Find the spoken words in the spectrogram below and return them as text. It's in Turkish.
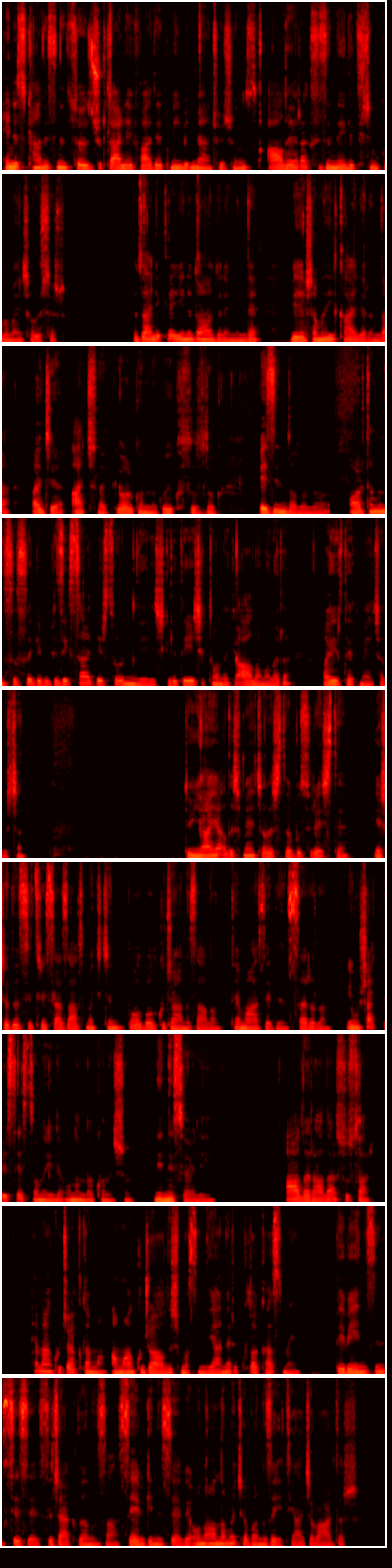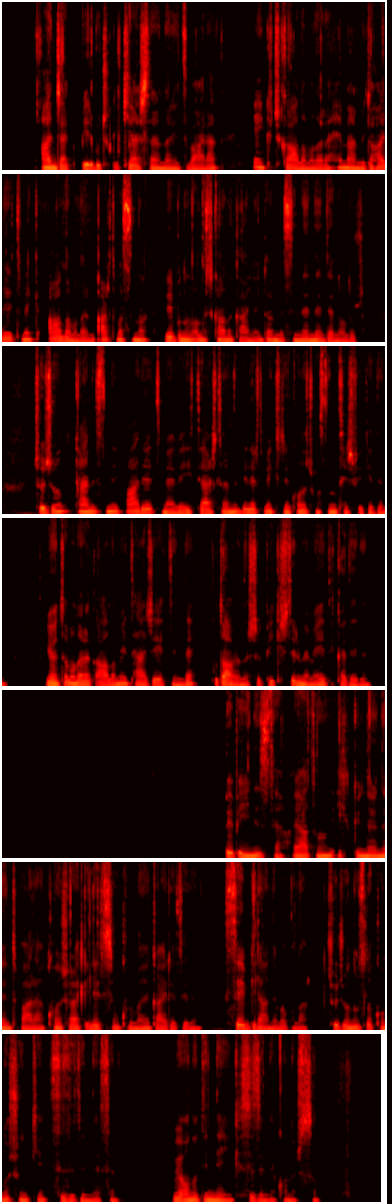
Henüz kendisini sözcüklerle ifade etmeyi bilmeyen çocuğunuz ağlayarak sizinle iletişim kurmaya çalışır. Özellikle yeni doğan döneminde ve yaşamın ilk aylarında acı, açlık, yorgunluk, uykusuzluk, bezin doluluğu, ortamın ısısı gibi fiziksel bir sorun ile ilişkili değişik tondaki ağlamaları ayırt etmeye çalışın. Dünyaya alışmaya çalıştığı bu süreçte yaşadığı stresi azaltmak için bol bol kucağınıza alın, temas edin, sarılın, yumuşak bir ses tonu ile onunla konuşun, ninni söyleyin. Ağlar ağlar susar. Hemen kucaklama, aman kucağa alışmasın diyenlere kulak asmayın. Bebeğinizin size, sıcaklığınıza, sevginize ve onu anlama çabanıza ihtiyacı vardır. Ancak bir buçuk iki yaşlarından itibaren en küçük ağlamalara hemen müdahale etmek ağlamaların artmasına ve bunun alışkanlık haline dönmesine neden olur. Çocuğun kendisini ifade etme ve ihtiyaçlarını belirtmek için konuşmasını teşvik edin. Yöntem olarak ağlamayı tercih ettiğinde bu davranışı pekiştirmemeye dikkat edin. Bebeğinizle hayatının ilk günlerinden itibaren konuşarak iletişim kurmaya gayret edin. Sevgili anne babalar, çocuğunuzla konuşun ki sizi dinlesin ve onu dinleyin ki sizinle konuşsun.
